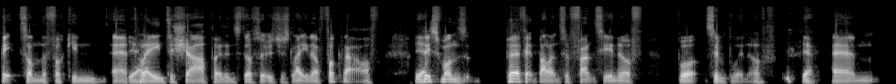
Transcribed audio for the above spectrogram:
bits on the fucking uh, Yeah. plane to sharpen and stuff. So it was just like you know, fuck that off. Yeah. This one's perfect balance of fancy enough but simple enough. Yeah. Um.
